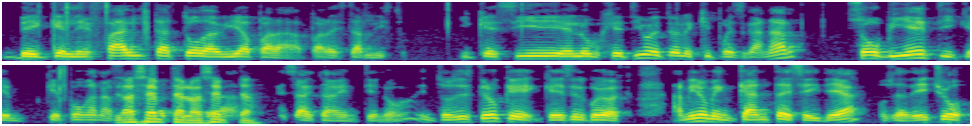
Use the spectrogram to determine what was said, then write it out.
de que le falta todavía para, para estar listo. Y que si el objetivo de todo el equipo es ganar, so be y que, que pongan a... Lo acepta, lo acepta. Exactamente, ¿no? Entonces creo que, que es el quarterback. A mí no me encanta esa idea, o sea, de hecho,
